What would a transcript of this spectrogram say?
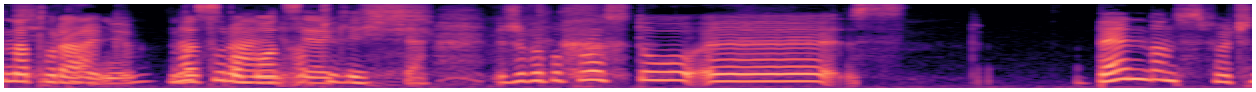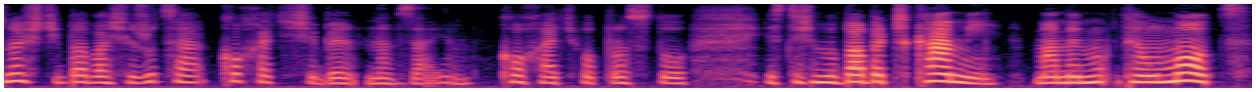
naturalnie, bez naturalnie, pomocy oczywiście. jakiejś- Żeby po prostu, y, będąc w społeczności, baba się rzuca, kochać siebie nawzajem. Kochać po prostu. Jesteśmy babeczkami, mamy tę moc.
